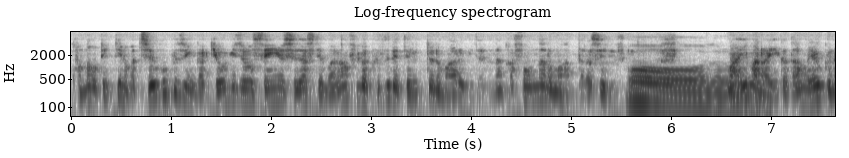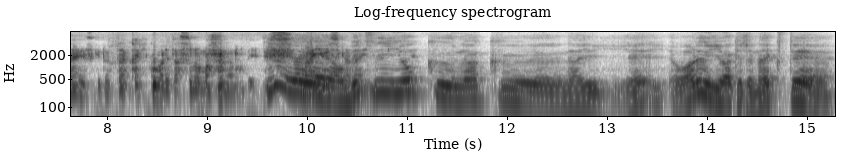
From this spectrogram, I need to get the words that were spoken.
こんなこと言っていいのか中国人が競技場を占有しだしてバランスが崩れてるっていうのもあるみたいななんかそんなのもあったらしいですけあど。まあ今の言い方あんま良くないですけどただ書き込まれたそのままなのでいやいまあやいやいんですけどね別によくなくないえ悪いわけじゃなくて、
